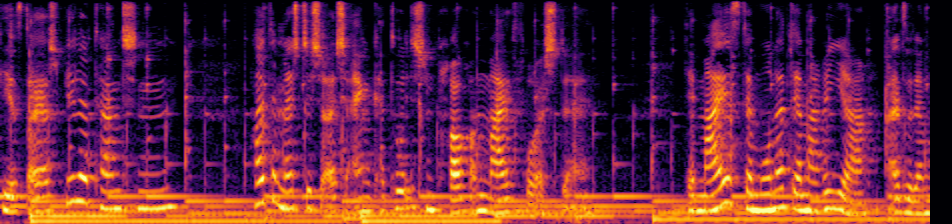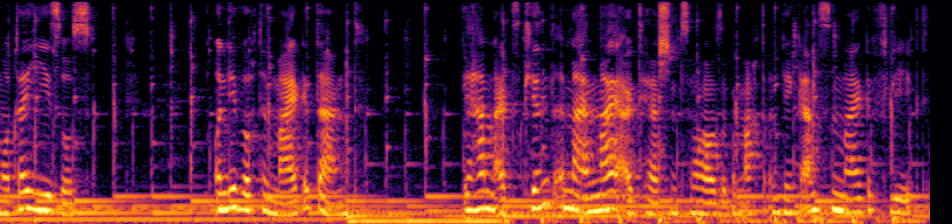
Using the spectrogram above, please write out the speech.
hier ist euer Spieletantchen. Heute möchte ich euch einen katholischen Brauch im Mai vorstellen. Der Mai ist der Monat der Maria, also der Mutter Jesus. Und ihr wird im Mai gedankt. Wir haben als Kind immer ein Mai-Altärchen zu Hause gemacht und den ganzen Mai gepflegt.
